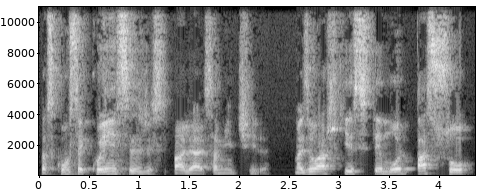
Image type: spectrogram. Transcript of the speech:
das consequências de se espalhar essa mentira. Mas eu acho que esse temor passou.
